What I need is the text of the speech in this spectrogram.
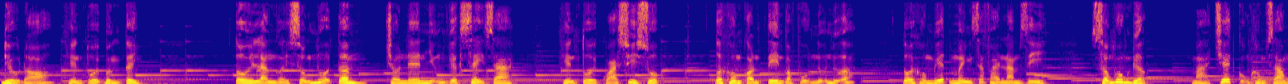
Điều đó khiến tôi bừng tỉnh. Tôi là người sống nội tâm cho nên những việc xảy ra khiến tôi quá suy sụp. Tôi không còn tin vào phụ nữ nữa. Tôi không biết mình sẽ phải làm gì. Sống không được mà chết cũng không xong.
